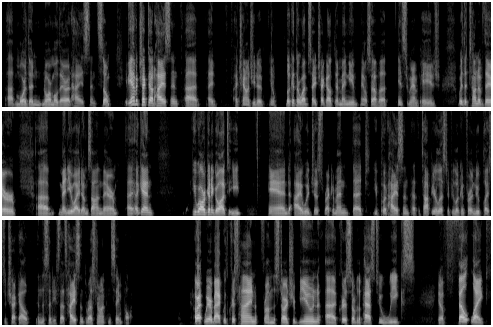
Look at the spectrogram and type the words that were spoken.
uh, more than normal there at Hyacinth. So if you haven't checked out Hyacinth, uh, I I challenge you to you know look at their website, check out their menu. They also have a Instagram page with a ton of their uh, menu items on there. again, you are going to go out to eat. And I would just recommend that you put Hyacinth at the top of your list if you're looking for a new place to check out in the city. So that's Hyacinth Restaurant in St. Paul. All right, we are back with Chris Hine from the Star Tribune. Uh, Chris, over the past two weeks, you know, felt like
